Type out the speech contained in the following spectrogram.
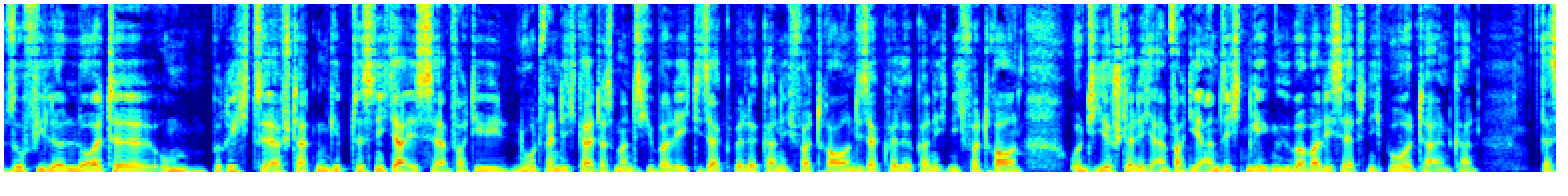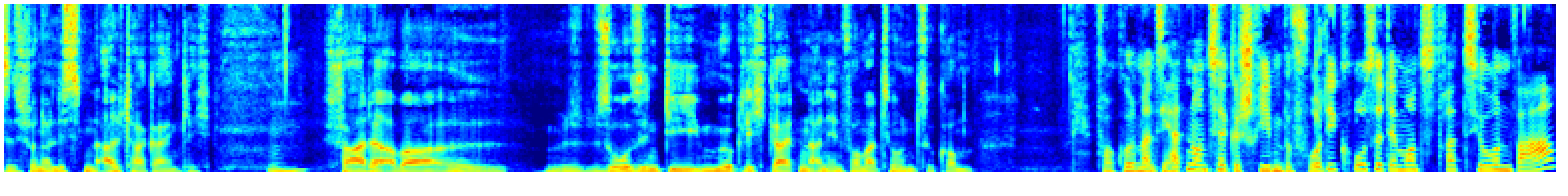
so viele Leute, um Bericht zu erstatten, gibt es nicht. Da ist einfach die Notwendigkeit, dass man sich überlegt, dieser Quelle kann ich vertrauen, dieser Quelle kann ich nicht vertrauen. Und hier stelle ich einfach die Ansichten gegenüber, weil ich selbst nicht beurteilen kann. Das ist Journalistenalltag eigentlich. Mhm. Schade, aber äh, so sind die Möglichkeiten, an Informationen zu kommen. Frau Kohlmann, Sie hatten uns ja geschrieben, bevor die große Demonstration war,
